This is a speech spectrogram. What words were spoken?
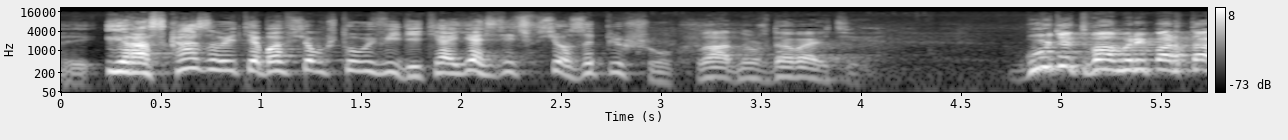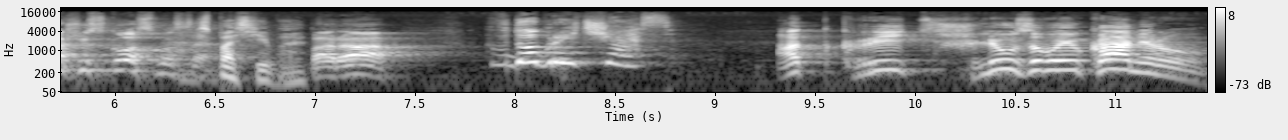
и рассказывайте обо всем, что увидите, а я здесь все запишу. Ладно уж, давайте. Будет вам репортаж из космоса. Спасибо. Пора. В добрый час. Открыть шлюзовую камеру.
